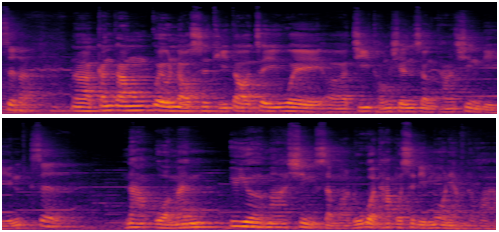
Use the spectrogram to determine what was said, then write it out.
是的。那刚刚桂文老师提到这一位呃基同先生，他姓林。是。那我们玉儿妈姓什么？如果她不是林默娘的话？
